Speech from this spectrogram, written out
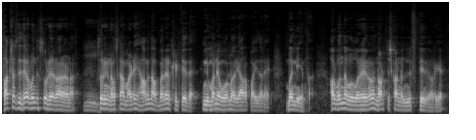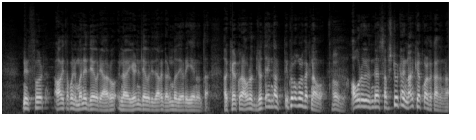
ಸಾಕ್ಷಾತ್ ದೇವ್ರು ಬಂದು ಸೂರ್ಯನಾರಾಯಣ ಸೂರ್ಯನಿಗೆ ನಮಸ್ಕಾರ ಮಾಡಿ ಆಮೇಲೆ ಅವ್ರ ಮನೇಲಿ ಕೇಳ್ತಿದ್ದೆ. ನಿಮ್ಮ ಮನೆ ಓನರ್ ಯಾರಪ್ಪ ಇದ್ದಾರೆ ಬನ್ನಿ ಅಂತ. ಅವ್ರು ಬಂದಾಗ ಏನೋ ನಾರ್ತ್ ಈಸ್ಟ್ ಕಾರ್ನಲ್ಲಿ ನಿಲ್ಲಿಸ್ತಿದ್ವಿ ಅವ್ರಿಗೆ. ನಿಲ್ಲಿಸ್ಬಿಟ್ಟು ಆಯ್ತಪ್ಪ ತಗೊಂಡು ಮನೆ ದೇವ್ರು ಯಾರು? ಇಲ್ಲ ಹೆಣ್ಣು ದೇವರು ಇದ್ದಾರೆ ಗಂಡು ದೇವರು ಏನು ಅಂತ. ಅವ್ರು ಕೇಳ್ಕೊಂಡು ಅವ್ರ ಜೊತೆಯಿಂದ ತಿಳ್ಕೊಳ್ಬೇಕು ನಾವು. ಅವರು ಸಬ್ಸ್ಟ್ಯೂಟ್ ಆಗಿ ನಾನು ಕೇಳ್ಕೊಳ್ಬೇಕು ಅದನ್ನ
